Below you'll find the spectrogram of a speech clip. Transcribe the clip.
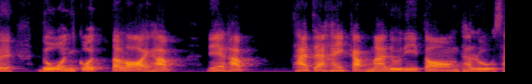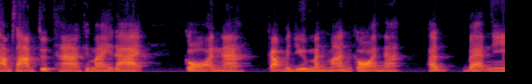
เลย โดนกดตลอดครับ เนี่ยครับ ถ้าจะให้กลับมาดูดีต้องทะลุ 33.5 ขึ้นมาให้ได้ ก่อนนะ กลับมายืนมั่นๆก่อนนะ ถ้าแบบนี้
